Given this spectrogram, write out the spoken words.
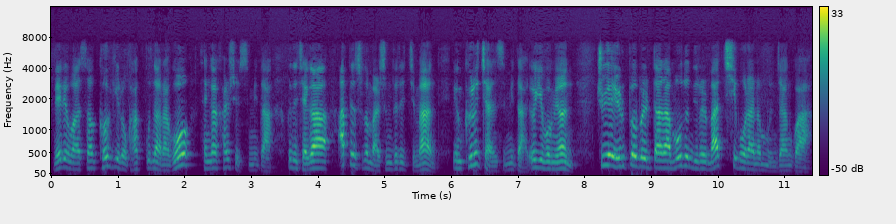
내려와서 거기로 갔구나라고 생각할 수 있습니다. 근데 제가 앞에서도 말씀드렸지만 이건 그렇지 않습니다. 여기 보면 주의 율법을 따라 모든 일을 마치고라는 문장과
